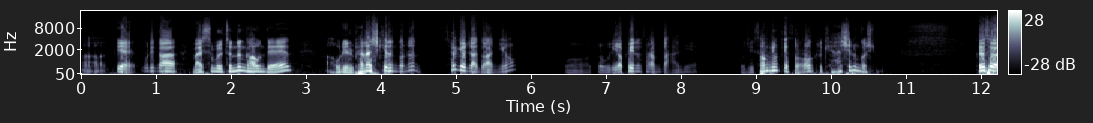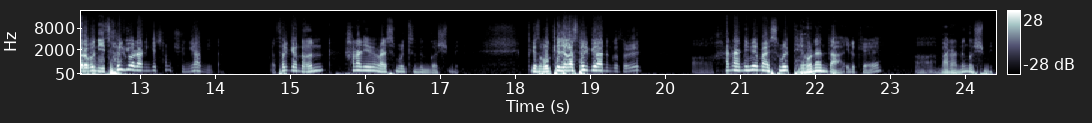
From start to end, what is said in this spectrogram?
어, 예, 우리가 말씀을 듣는 가운데 어, 우리를 변화시키는 것은 설교자도 아니요, 어, 또 우리 옆에 있는 사람도 아니에요. 오직 성령께서 그렇게 하시는 것입니다. 그래서 여러분 이 설교라는 게 참 중요합니다. 설교는 하나님의 말씀을 듣는 것입니다. 그래서 목회자가 설교하는 것을 어, 하나님의 말씀을 대언한다 이렇게 어, 말하는 것입니다.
